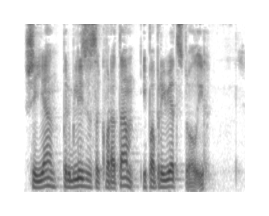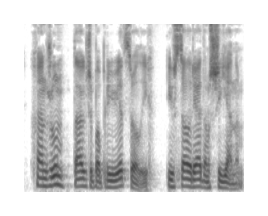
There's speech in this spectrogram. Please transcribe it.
Шиян приблизился к вратам и поприветствовал их. Хан Жун также поприветствовал их и встал рядом с Шияном.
